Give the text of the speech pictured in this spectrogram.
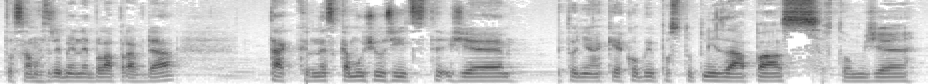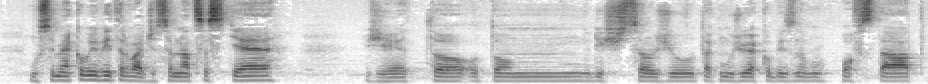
to samozřejmě nebyla pravda. Tak dneska můžu říct, že je to nějaký jakoby postupný zápas v tom, že musím jakoby vytrvat, že jsem na cestě, že je to o tom, když selžu, tak můžu jakoby znovu povstát,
